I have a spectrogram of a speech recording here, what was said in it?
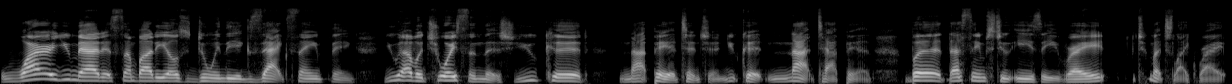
Why are you mad at somebody else doing the exact same thing? You have a choice in this. You could not pay attention. You could not tap in. But that seems too easy, right? Too much like right.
